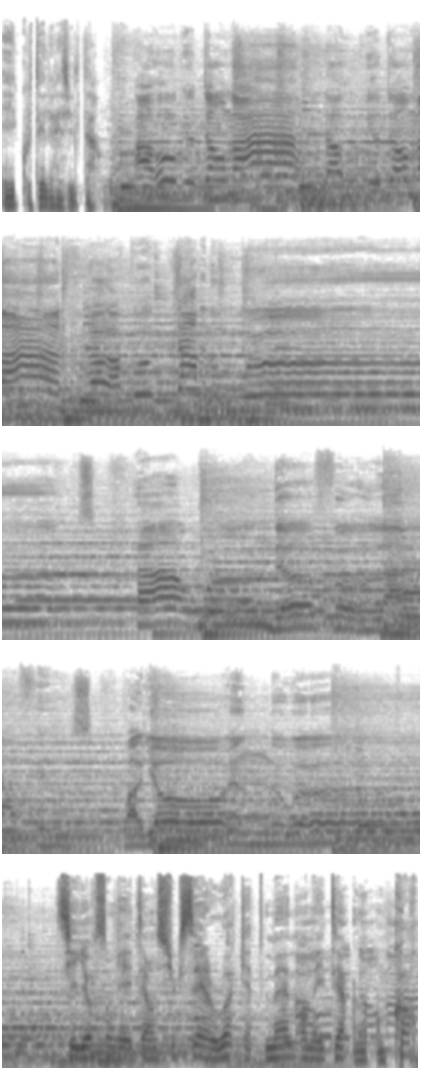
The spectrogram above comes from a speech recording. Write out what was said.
et écoutez le résultat. Si Your Song a été un succès, Rocketman en a été encore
